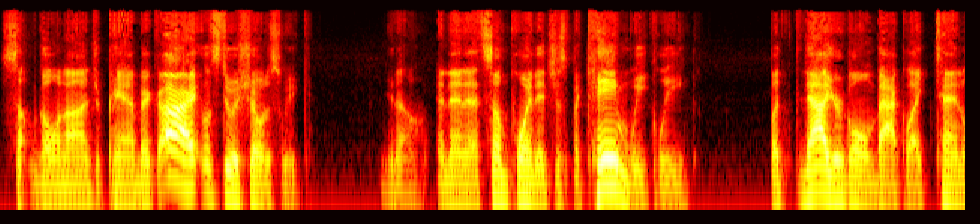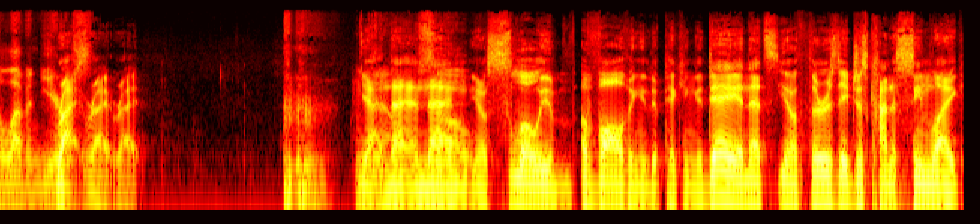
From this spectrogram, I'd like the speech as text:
something going on in Japan. Like, all right, let's do a show this week you know and then at some point it just became weekly but now you're going back like 10 11 years Right, right, right. yeah, You and know, then, and then so- you know slowly evolving into picking a day, and that's you know Thursday just kind of seemed like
